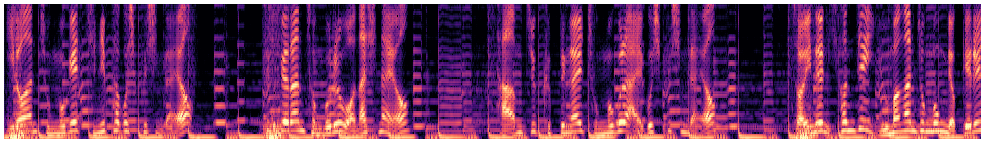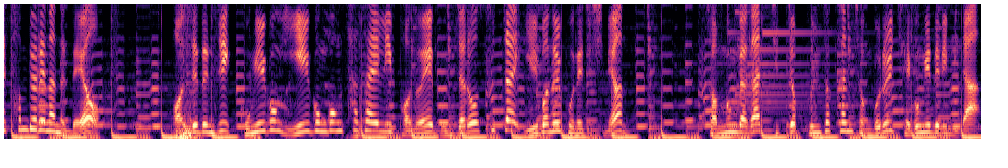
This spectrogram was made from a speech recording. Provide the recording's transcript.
이러한 종목에 진입하고 싶으신가요? 특별한 정보를 원하시나요? 다음 주 급등할 종목을 알고 싶으신가요? 저희는 현재 유망한 종목 몇 개를 선별해 놨는데요. 언제든지 010-2100-4412 번호에 문자로 숫자 1번을 보내주시면 전문가가 직접 분석한 정보를 제공해 드립니다.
